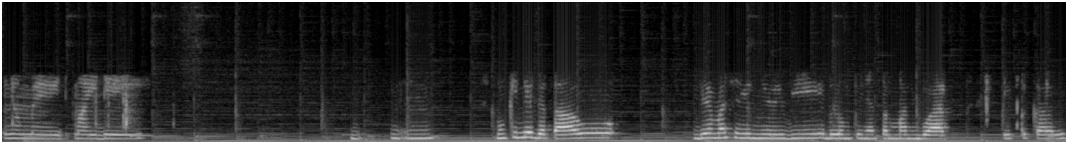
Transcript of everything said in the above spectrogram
lapaknya my, my day. Mm-mm. mungkin dia gak tahu. Dia masih newbie belum punya teman buat itu kali.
